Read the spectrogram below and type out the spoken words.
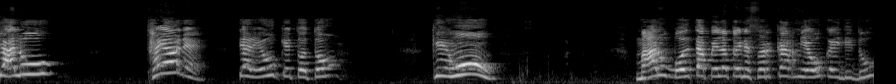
ચાલુ થયો ને, ત્યારે એવું કહેતો તો કે હું મારું બોલતા પહેલા તો એને સરકારને એવું કહી દીધું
